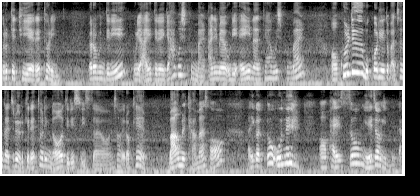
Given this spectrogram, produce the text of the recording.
이렇게 뒤에 레터링 여러분들이 우리 아이들에게 하고 싶은 말 아니면 우리 애인한테 하고 싶은 말 어, 골드 목걸이에도 마찬가지로 이렇게 레터링 넣어 드릴 수 있어요. 그래서 이렇게 마음을 담아서 아, 이것도 오늘 어, 발송 예정입니다.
